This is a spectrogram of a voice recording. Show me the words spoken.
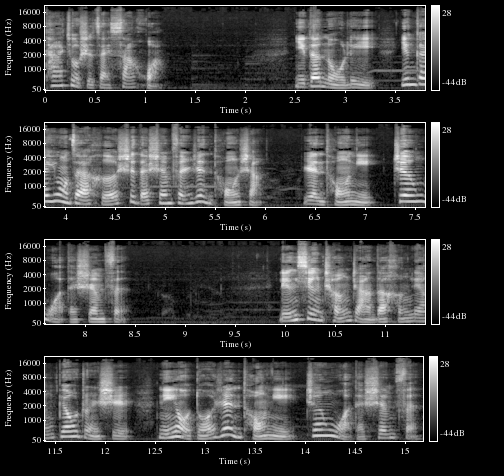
他就是在撒谎。你的努力应该用在合适的身份认同上，认同你真我的身份。灵性成长的衡量标准是你有多认同你真我的身份。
